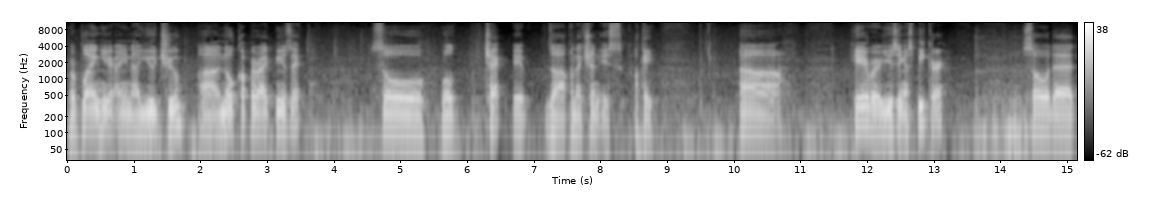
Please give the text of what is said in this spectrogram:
we're playing here in uh, YouTube uh, no copyright music. So we'll check if the connection is okay. Uh, here we're using a speaker so that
